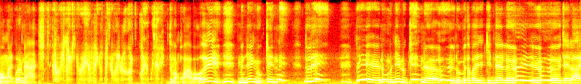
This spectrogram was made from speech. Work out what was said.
มองอะไรกูตั้งหนาตัวฝั่งขวาบอกเอ้ย มันแย่งหนูกิน ดูดิ พี่นู่นมันแย่งหนูกินเออหนูไม่สามารถจะกินได้เลยเออใจร้าย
